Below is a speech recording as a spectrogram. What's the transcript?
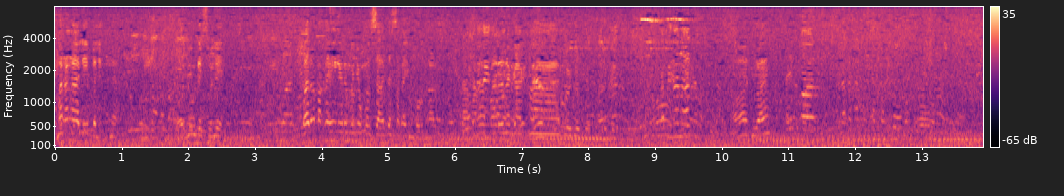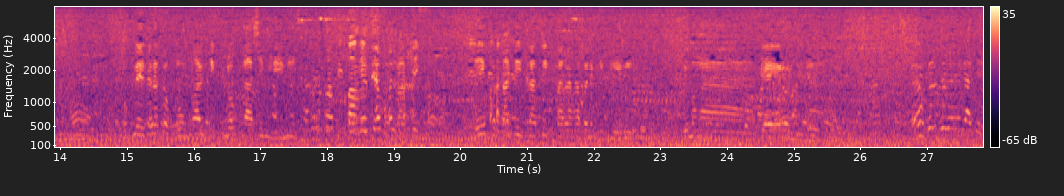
Manangali, balik na. Lunes ulit. Para makahinga naman yung kalsada sa kaimbornal. Para, para nag na product. Kami na natin. Oo, di ba? Kompleto na to. Kung kaltik, low, flashing, linis. Bakit? Traffic. Hindi, importante yung traffic para habang nag-clearing yung mga biyayero dito. Ayun, ganun-ganun na natin.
